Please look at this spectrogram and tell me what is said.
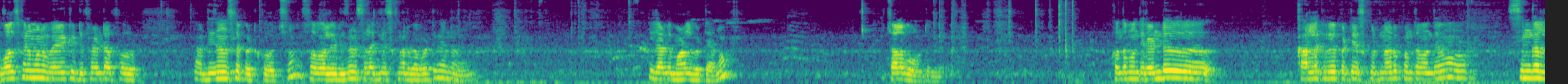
బాల్స్ కింద మనం వెరైటీ డిఫరెంట్ ఆఫ్ డిజైన్స్లో పెట్టుకోవచ్చు. సో వాళ్ళు ఈ డిజైన్ సెలెక్ట్ చేసుకున్నారు కాబట్టి నేను ఇలాంటి మోడల్ పెట్టాను. చాలా బాగుంటుంది. కొంతమంది రెండు కాళ్ళకి పెట్టేసుకుంటున్నారు. కొంతమంది ఏమో సింగల్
